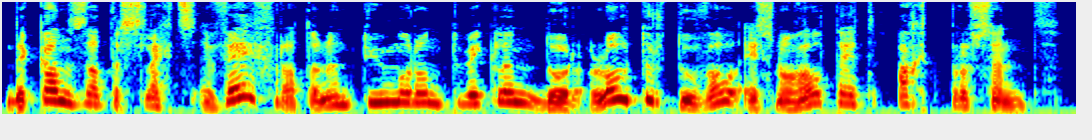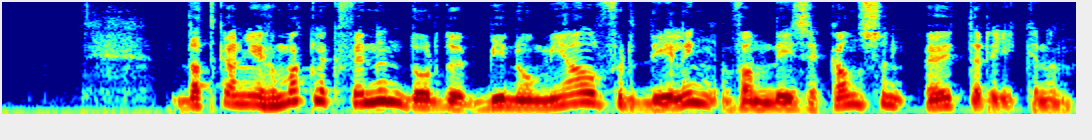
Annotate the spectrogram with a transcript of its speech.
De kans dat er slechts 5 ratten een tumor ontwikkelen door louter toeval is nog altijd 8%. Dat kan je gemakkelijk vinden door de binomiaalverdeling van deze kansen uit te rekenen.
